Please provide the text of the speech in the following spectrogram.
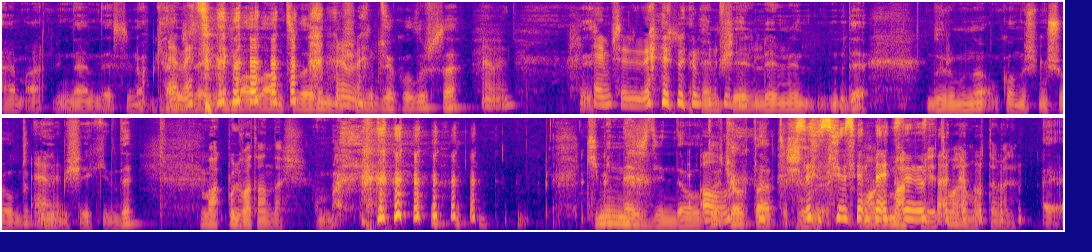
hem Artvin'le hem de Sinop Evet. Gerze'yle bağlantıların Evet. olursa Evet. Hemşerilerin. hemşehrilerinin de durumunu konuşmuş olduk iyi Evet. bir şekilde. Makbul vatandaş. Kimin nezdinde olduğu Ol- çok tartışılır. Sizin Ama bir nezdinizde. makbuliyeti var muhtemelen. E,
